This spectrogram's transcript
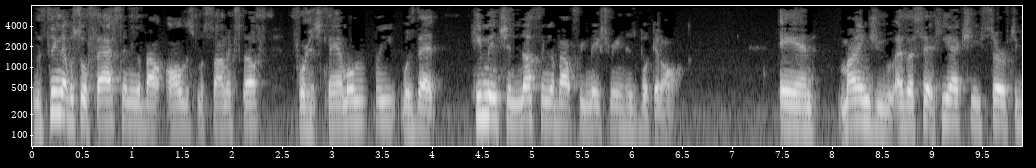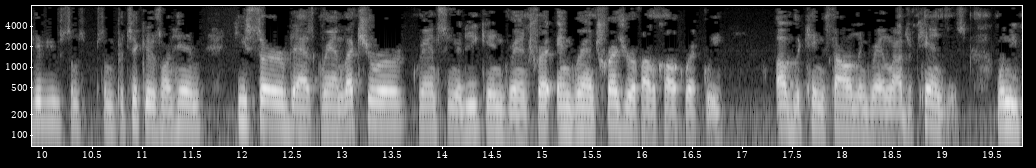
the thing that was so fascinating about all this Masonic stuff for his family was that he mentioned nothing about Freemasonry in his book at all. And mind you, as I said, he actually served to give you some some particulars on him. He served as Grand Lecturer, Grand Senior Deacon, Grand Tre- and Grand Treasurer, if I recall correctly, of the King Solomon Grand Lodge of Kansas. When the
